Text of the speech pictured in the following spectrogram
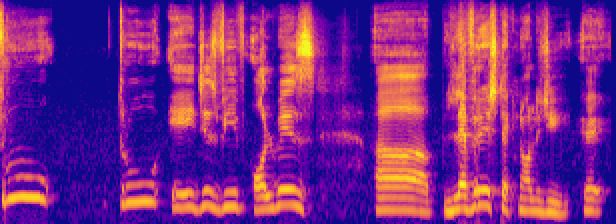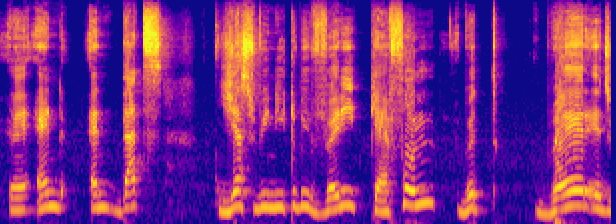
through through ages we've always uh, leveraged technology uh, uh and and that's yes we need to be very careful with where it's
